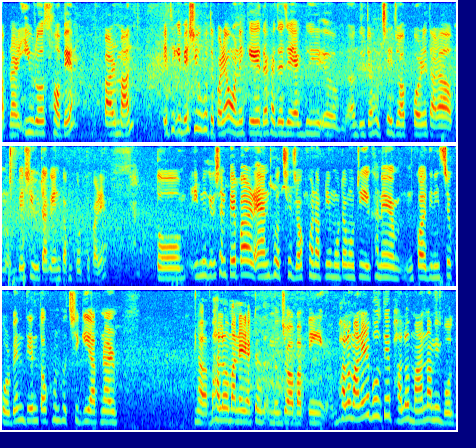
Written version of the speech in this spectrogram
আপনার ইউরোস হবে পার মান্থ। এর থেকে বেশিও হতে পারে। অনেকে দেখা যায় যে এক, দুই দুইটা হচ্ছে জব করে, তারা বেশি টাকা ইনকাম করতে পারে। তো ইমিগ্রেশন পেপার অ্যান্ড হচ্ছে যখন আপনি মোটামুটি এখানে কয়েকদিন স্টে করবেন দেন তখন হচ্ছে গিয়ে আপনার ভালো মানের একটা জব আপনি, ভালো মানের বলতে ভালো মান আমি বলব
